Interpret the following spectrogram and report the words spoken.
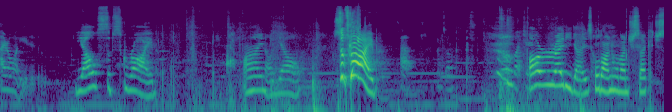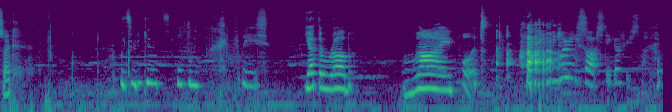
I don't want you to do. Yell subscribe. Fine, I'll yell. Subscribe! Ah, that's all. My turn. Alrighty, guys. Hold on, hold on, just a sec, just a sec. Let's see what he gets, hopefully. Please. Have to rub my foot. You're wearing socks. Take off your socks.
